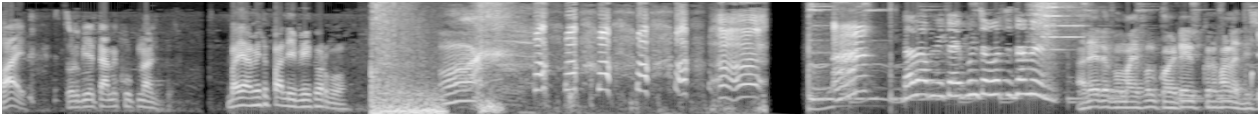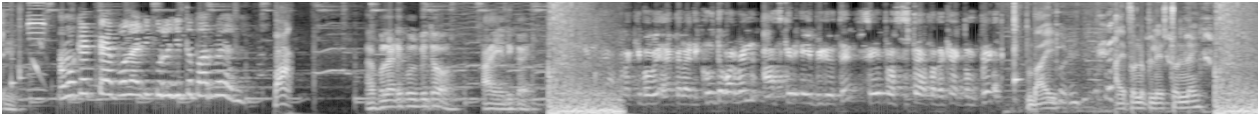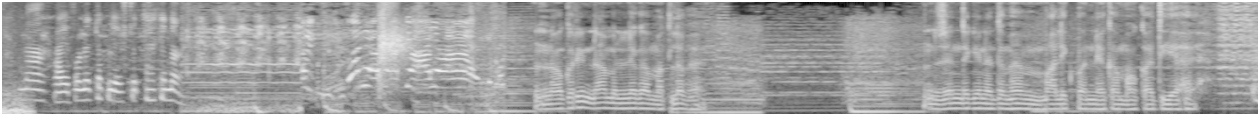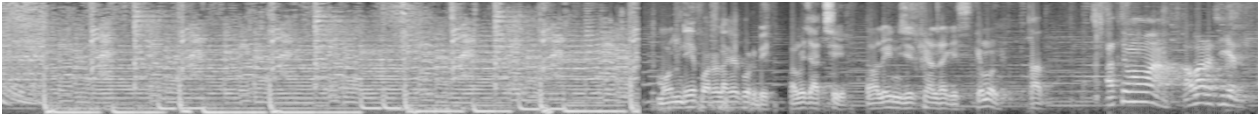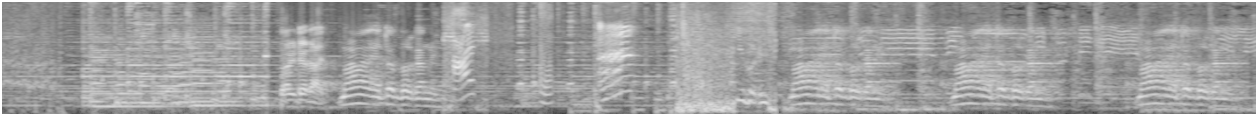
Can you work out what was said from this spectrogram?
ভাই তোর বিয়েতে আমি খুব নাচবো। ভাই আমি তো পালিয়ে বিয়ে করব। দাদা আপনি কি আইফোন চালাতে জানেন? আরে এরকম আইফোন কয়টা ইউজ করে ফালা দিছি? আমাকে একটা অ্যাপল আইডি খুলে দিতে পারবেন? অ্যাপল আইডি খুলবি তো আয় এদিকে আয়। আপনারা কিভাবে অ্যাপেল আইডি খুলতে পারবেন আজকের এই ভিডিওতে সেই প্রসেসটা আপনাদেরকে একদম ব্রেক ভাই আইফোনে প্লে স্টোর নেই না আইফোন একটা প্লে স্টোর থাকে না नौकरी ना मिलने का मतलब है जिंदगी ने तुम्हें मालिक बनने का मौका दिया है মন দিয়ে পড়ালেখা করবি। আমি যাচ্ছি তাহলে নিজের খেয়াল রাখিস। কেমন? থাক। আচ্ছা মামা আবার আসিয়েন এটা রাখ। না না এটার দরকার নেই। না না এটার দরকার নেই। না না এটার দরকার নেই। না না এটার দরকার নেই।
